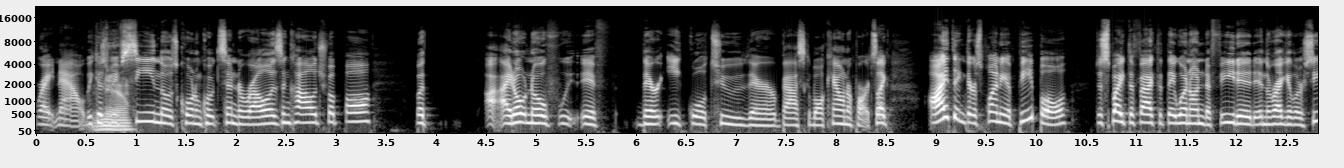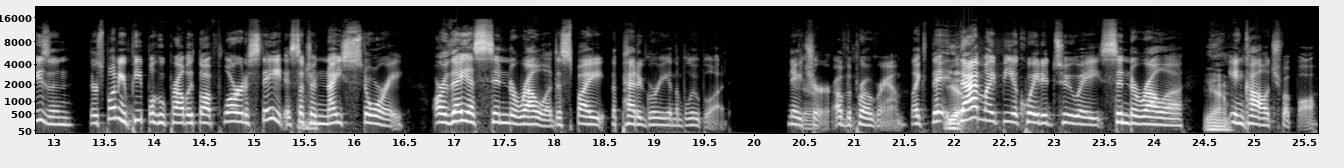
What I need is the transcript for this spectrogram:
right now because Yeah. we've seen those quote unquote Cinderellas in college football, but I I don't know if we if they're equal to their basketball counterparts. Like I think there's plenty of people, despite the fact that they went undefeated in the regular season, there's plenty of people who probably thought Florida State is such a nice story. Are they a Cinderella despite the pedigree and the blue blood nature of the program? Like they, Yeah. that might be equated to a Cinderella yeah. in college football.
